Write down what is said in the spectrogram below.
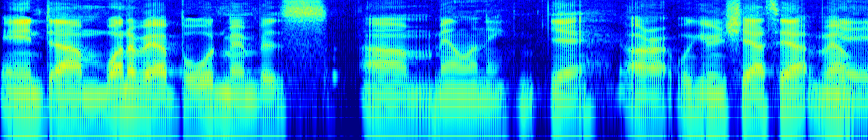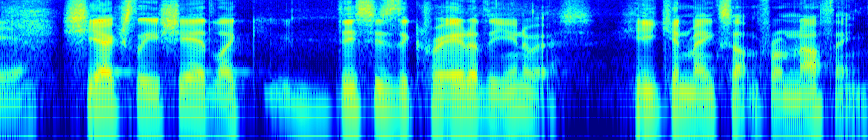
And um, one of our board members, um, Melanie. yeah, all right, we're giving shouts out, Mel. Yeah, yeah. She actually shared like, this is the creator of the universe. He can make something from nothing,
